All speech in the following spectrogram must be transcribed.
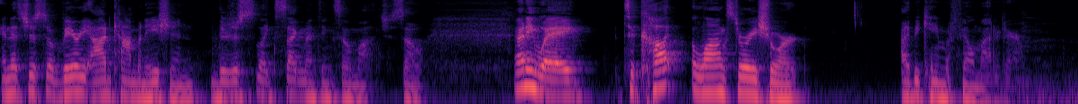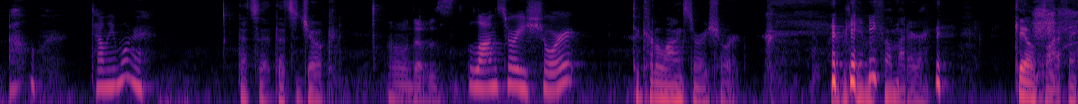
and it's just a very odd combination. They're just like segmenting so much. So, anyway, to cut a long story short, I became a film editor. Oh, tell me more. That's a that's a joke. Oh, that was Long story short, To cut a long story short, I became a film editor. Caleb's laughing.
